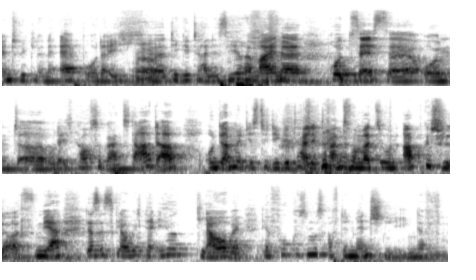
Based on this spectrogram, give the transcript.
entwickle eine App oder ich ja. äh, digitalisiere meine Prozesse und äh, oder ich kaufe sogar ein Startup und damit ist die digitale Transformation abgeschlossen. Ja, das ist, glaube ich, der Irrglaube. Der Fokus muss auf den Menschen liegen. Der mhm.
